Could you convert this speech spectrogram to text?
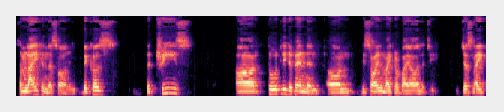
some life in the soil because the trees are totally dependent on the soil microbiology. Just like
